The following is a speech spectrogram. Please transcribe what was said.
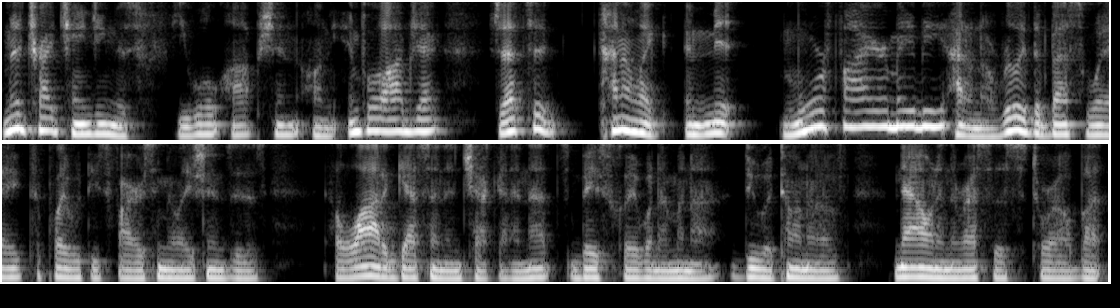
I'm going to try changing this fuel option on the inflow object. So that's to kind of like emit more fire, maybe. I don't know. Really, the best way to play with these fire simulations is a lot of guessing and checking. And that's basically what I'm going to do a ton of now and in the rest of this tutorial. But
